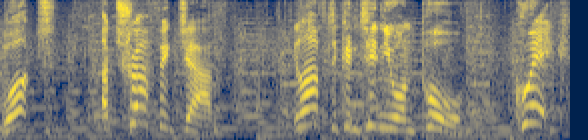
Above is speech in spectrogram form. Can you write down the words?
What? A traffic jam? You'll have to continue on Paw. Quick!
